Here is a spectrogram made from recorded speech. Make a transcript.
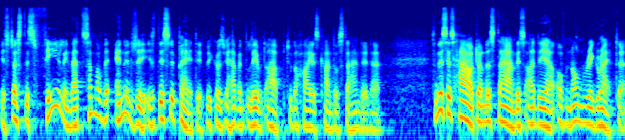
it's just this feeling that some of the energy is dissipated because you haven't lived up to the highest kind of standard. So this is how to understand this idea of non-regret. Uh,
